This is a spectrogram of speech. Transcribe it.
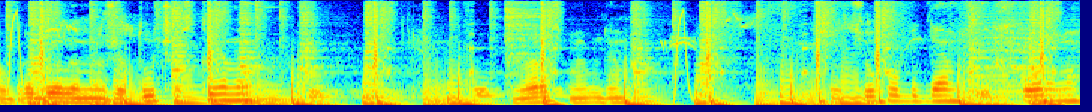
Обробили ми вже ту частину. Зараз ми будемо ще цю побідемо в сторону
